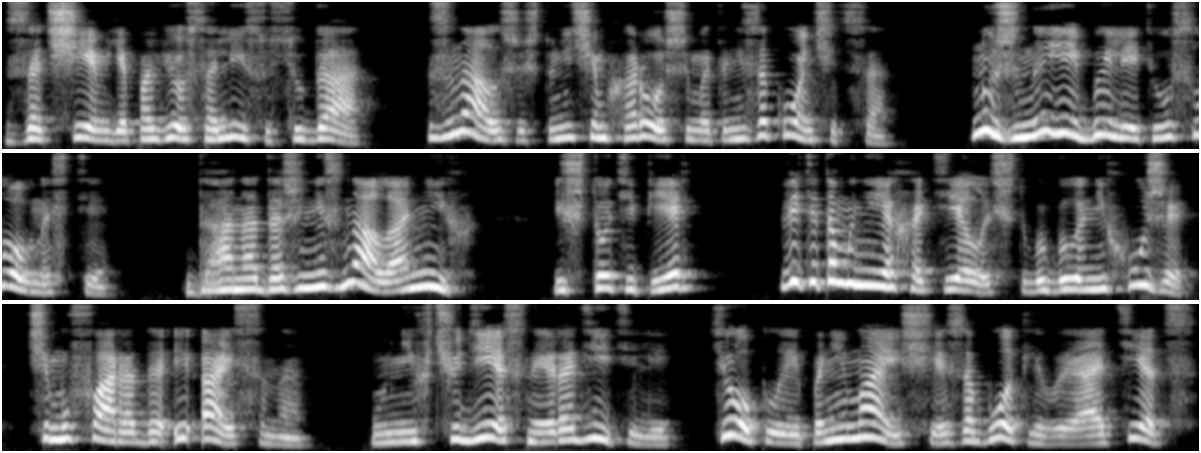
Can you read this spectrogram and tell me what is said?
«Зачем я повез Алису сюда? Знал же, что ничем хорошим это не закончится. Нужны ей были эти условности. Да она даже не знала о них. И что теперь? Ведь это мне хотелось, чтобы было не хуже, чем у Фарада и Айсона». У них чудесные родители, теплые, понимающие, заботливые, а отец...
